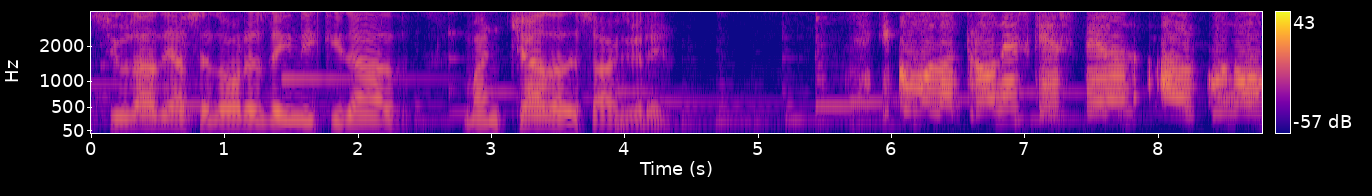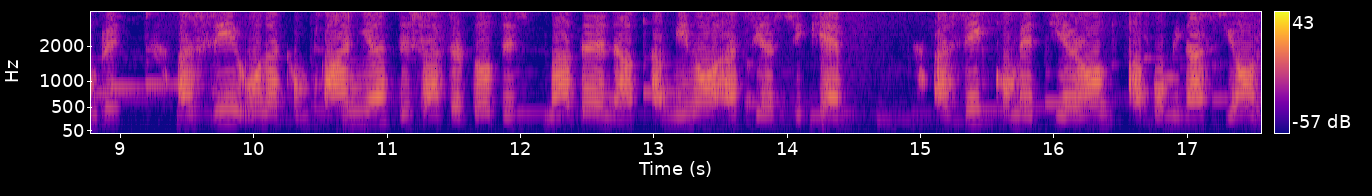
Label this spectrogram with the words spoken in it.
ciudad de hacedores de iniquidad, manchada de sangre. Y como ladrones que esperan a algún hombre, Así una compañía de sacerdotes mata en el camino hacia Siquem. Así cometieron abominación.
